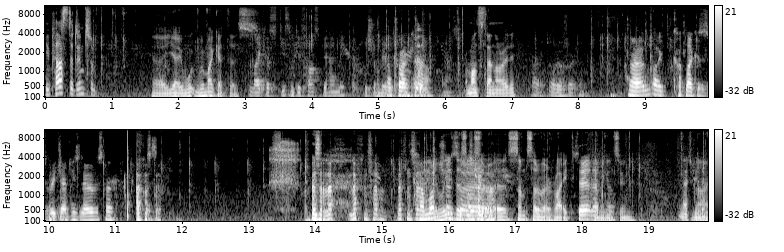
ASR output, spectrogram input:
He passed it into Uh, yeah, w- we might get this. Like is decently fast behind me. He shouldn't be I'll able try to. and kill him. Yes. I'm on stand already. Alright, I'll go for it then. Uh, I cut like his regen, he's low as now. Back was dead. There's a left, left and seven, left and How seven. much I believe there's also uh, some sort of a right Yeah, coming in one. soon. Nice video. Nice.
